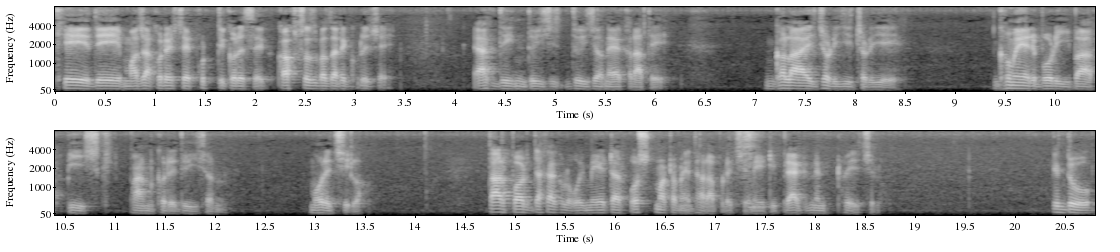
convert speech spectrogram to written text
খেয়ে দিয়ে মজা করেছে, ফুর্তি করেছে কক্সবাজারে বাজারে ঘুরেছে। একদিন দুই দুইজন এক রাতে গলায় জড়িয়ে জড়িয়ে ঘুমের বড়ি বা পিস পান করে দুইজন মরেছিল। তারপর দেখা গেলো ওই মেয়েটার পোস্টমর্টমে ধরা পড়েছে, মেয়েটি প্রেগনেন্ট হয়েছিল। কিন্তু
